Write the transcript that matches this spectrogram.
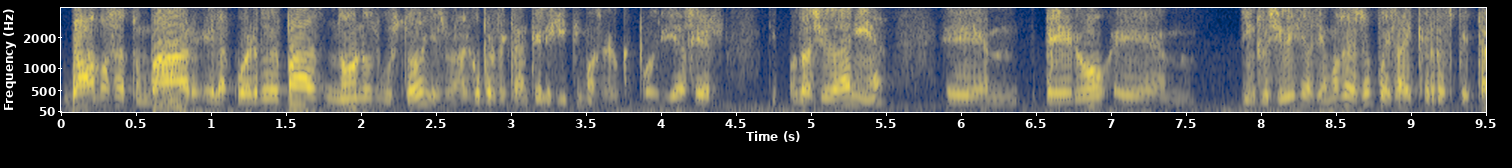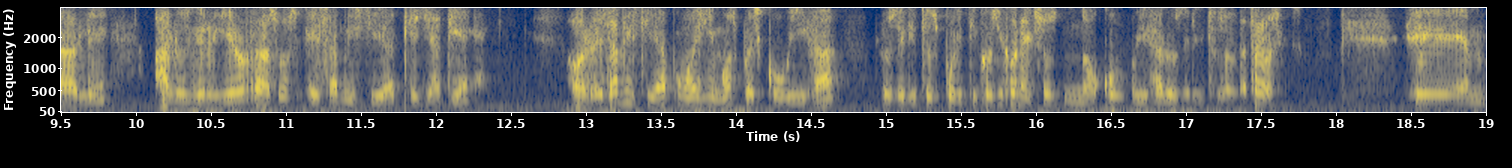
vamos a tumbar el acuerdo de paz, no nos gustó y eso es algo perfectamente legítimo, es algo que podría hacer la ciudadanía, eh, pero eh, inclusive si hacemos eso, pues hay que respetarle a los guerrilleros rasos esa amnistía que ya tienen. Ahora, esa amnistía, como dijimos, pues cobija los delitos políticos y conexos, no cobija los delitos atroces. Eh,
